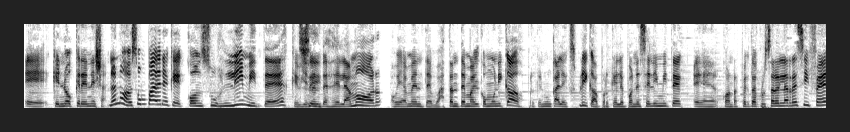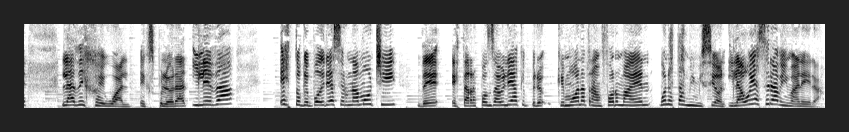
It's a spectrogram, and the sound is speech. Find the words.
eh, que no cree en ella. No, no, es un padre que con sus límites, que vienen Sí. desde el amor, obviamente bastante mal comunicados, porque nunca le explica por qué le pone ese límite eh, con respecto a cruzar el arrecife, la deja igual explorar y le da esto que podría ser una mochi de esta responsabilidad que, pero, que Moana transforma en, bueno, esta es mi misión y la voy a hacer a mi manera.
